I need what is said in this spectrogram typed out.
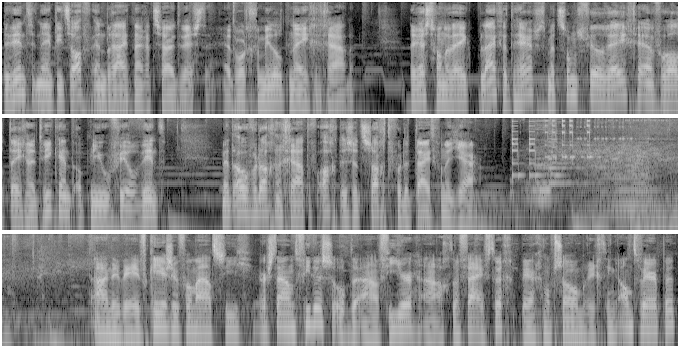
De wind neemt iets af en draait naar het zuidwesten. Het wordt gemiddeld 9 graden. De rest van de week blijft het herfst met soms veel regen... en vooral tegen het weekend opnieuw veel wind. Met overdag een graad of 8 is het zacht voor de tijd van het jaar. ANWB Verkeersinformatie. Er staan files op de A4, A58, Bergen-op-Zoom richting Antwerpen.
